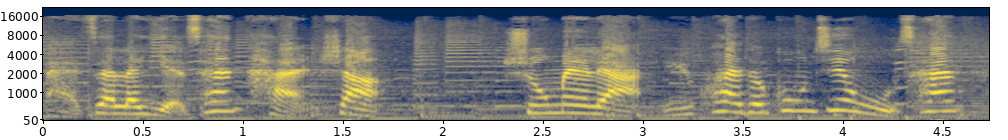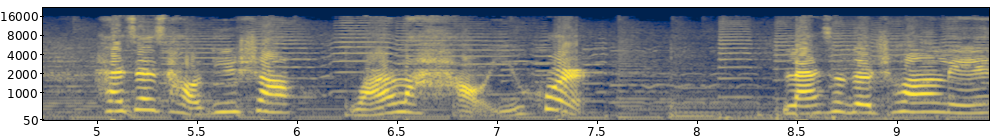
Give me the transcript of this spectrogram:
摆在了野餐毯上，兄妹俩愉快地共进午餐，还在草地上玩了好一会儿。蓝色的窗帘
